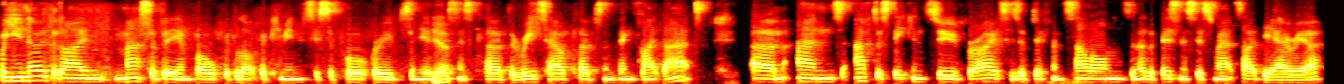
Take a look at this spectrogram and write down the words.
Well, you know that I'm massively involved with a lot of the community support groups and your Yeah. business club, the retail clubs, and things like that. Um, and after speaking to varieties of different salons and other businesses from outside the area,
